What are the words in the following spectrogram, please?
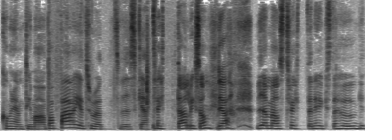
kommer hem till mamma och pappa, jag tror att vi ska tvätta liksom. Ja. Vi har med oss tvätten i högsta hugg.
